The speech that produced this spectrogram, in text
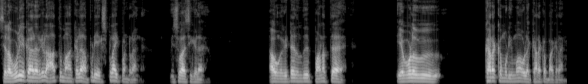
சில ஊழியக்காரர்கள் ஆத்துமாக்களை அப்படி எக்ஸ்பிளாய்ட் பண்ணுறாங்க விசுவாசிகளை. அவங்கக்கிட்ட இருந்து பணத்தை எவ்வளவு கறக்க முடியுமோ அவளை கறக்க பார்க்குறாங்க.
